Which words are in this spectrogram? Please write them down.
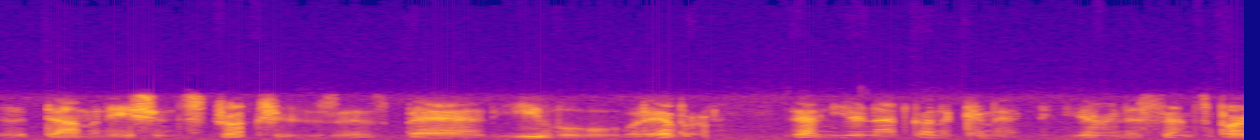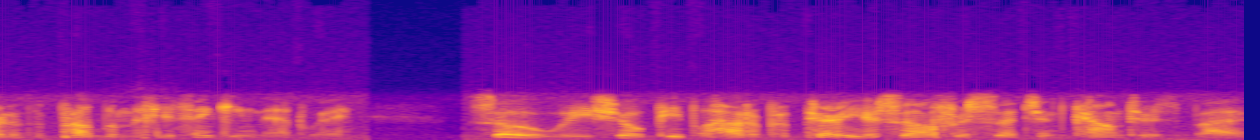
the domination structures as bad, evil, whatever, then you're not going to connect. You're, in a sense, part of the problem if you're thinking that way. So we show people how to prepare yourself for such encounters by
